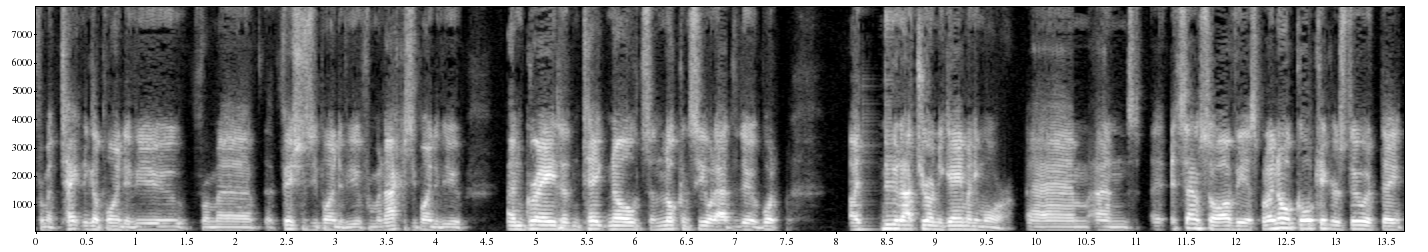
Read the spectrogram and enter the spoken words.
from a technical point of view, from a efficiency point of view, from an accuracy point of view, and grade it and take notes and look and see what I had to do. But I do that during the game anymore. Um, and it sounds so obvious, but I know goal kickers do it. They,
